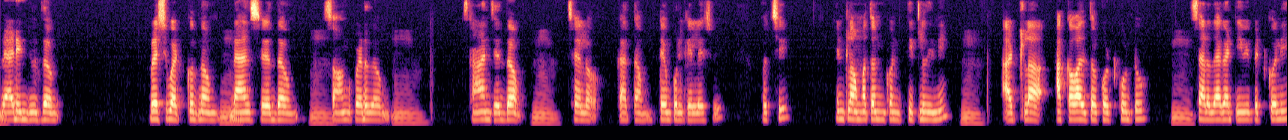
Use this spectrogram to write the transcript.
డాడీని చూద్దాం. బ్రష్ పట్టుకుందాం. Hmm. డాన్స్ చేద్దాం. సాంగ్ పెడదాం. స్నానం చేద్దాం. చలో కథం. టెంపుల్కి వెళ్ళేసి వచ్చి ఇంట్లో అమ్మతో కొన్ని తిట్లు తిని అట్లా అక్క వాళ్ళతో కొట్టుకుంటూ సరదాగా టీవీ పెట్టుకొని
